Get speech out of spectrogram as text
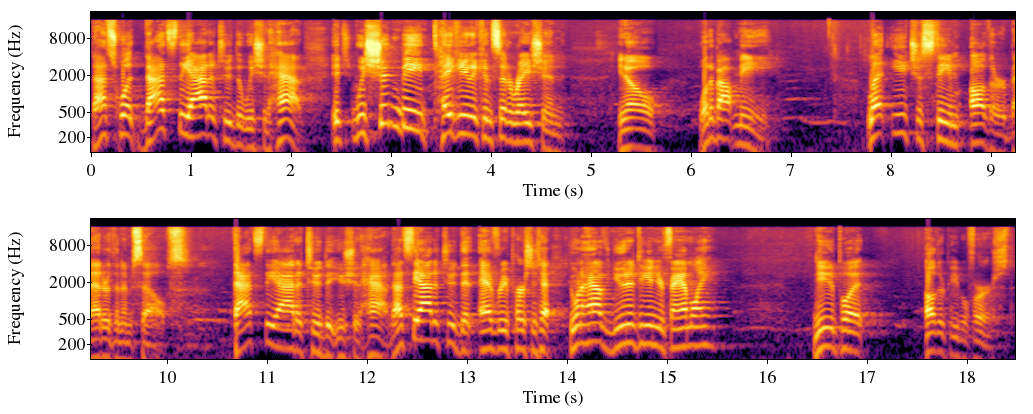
That's what that's the attitude that we should have. It, we shouldn't be taking into consideration, you know, what about me? Let each esteem other better than themselves. That's the attitude that you should have. That's the attitude that every person should have. You want to have unity in your family? You need to put other people first.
